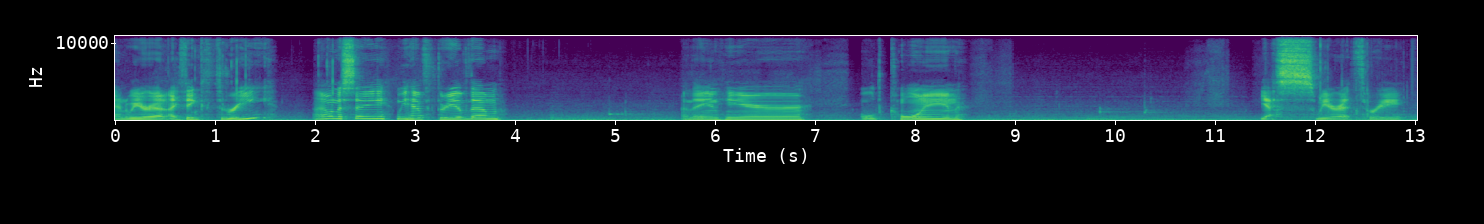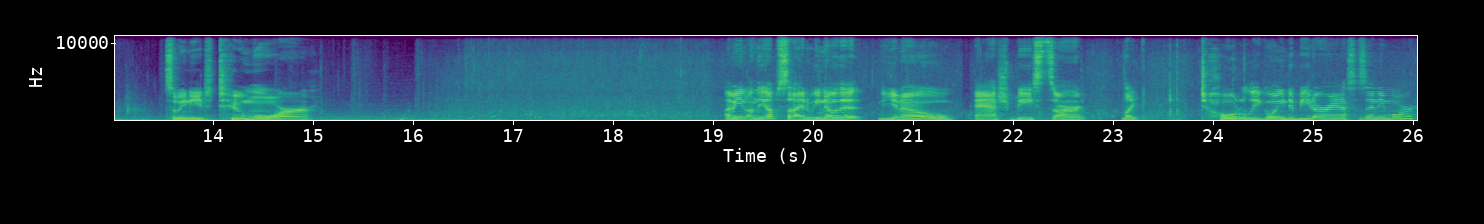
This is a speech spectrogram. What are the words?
And we are at, I think, three? I want to say we have three of them. Are they in here? Old coin. Yes, we are at three. So we need two more I mean, on the upside, we know that, you know, Ash Beasts aren't, like, totally going to beat our asses anymore.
